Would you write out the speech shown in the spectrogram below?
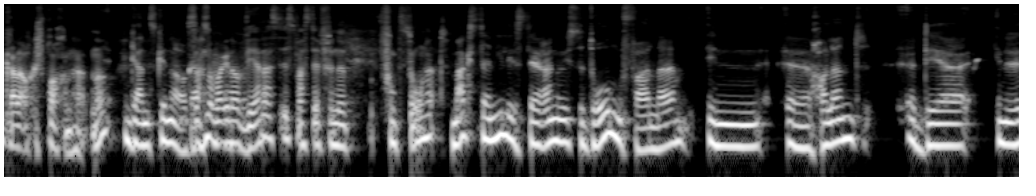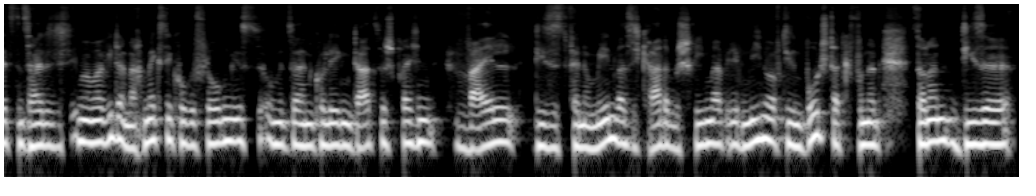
gerade auch gesprochen hat, ne? Ganz genau. Sag nochmal genau. genau, wer das ist, was der für eine Funktion hat. Max Daniel ist der ranghöchste Drogenfahnder in äh, Holland, der in der letzten Zeit immer mal wieder nach Mexiko geflogen ist, um mit seinen Kollegen da zu sprechen, weil dieses Phänomen, was ich gerade beschrieben habe, eben nicht nur auf diesem Boot stattgefunden hat, sondern diese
